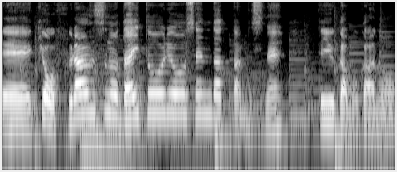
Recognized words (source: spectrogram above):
え今日フランスの大統領選だったんですね。っていうか僕あの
